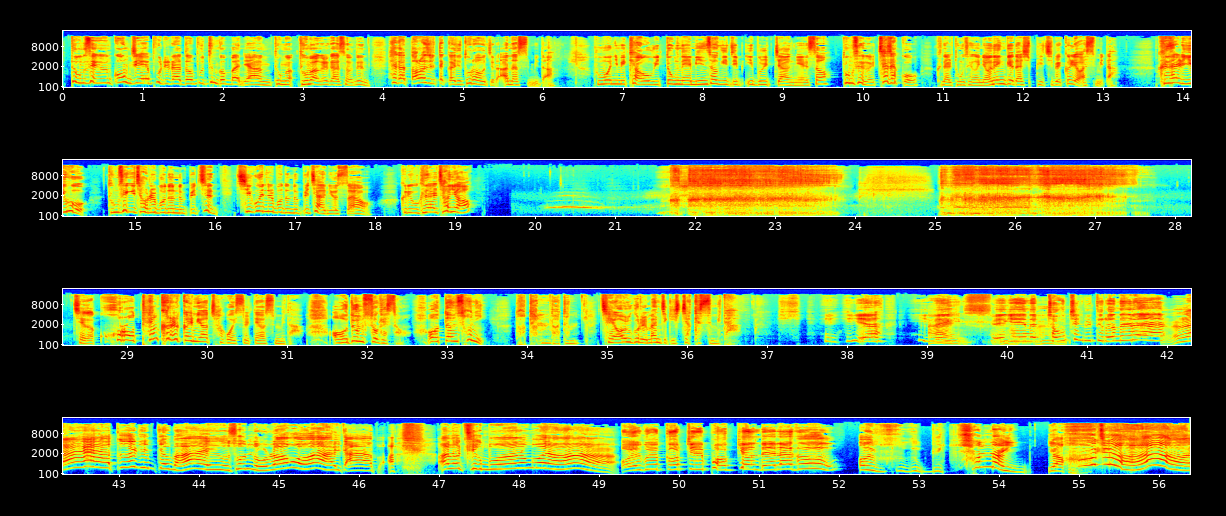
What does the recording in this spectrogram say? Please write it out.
동생은 꽁지에 불이라도 붙은 것 마냥 동, 도망을 가서는 해가 떨어질 때까지 돌아오질 않았습니다. 부모님이 겨우 윗동네 민석이 집 이불장에서 동생을 찾았고 그날 동생은 연행되다시피 집에 끌려왔습니다. 그날 이후 동생이 저를 보는 눈빛은 지구인을 보는 눈빛이 아니었어요. 그리고 그날 저녁 제가 코로 탱크를 끌며 자고 있을 때였습니다. 어둠 속에서 어떤 손이 더듬더듬 제 얼굴을 만지기 시작했습니다. 야, 이 외. 외계인의 정체를 드러내라. 아, 끄집 좀 마. 이거 손 놓으라고. 아, 아, 아, 너 지금 뭐 하는 거야? 얼굴 껍질 벗겨내라고. 어이, 미쳤나? 이- 야, 하지 마.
